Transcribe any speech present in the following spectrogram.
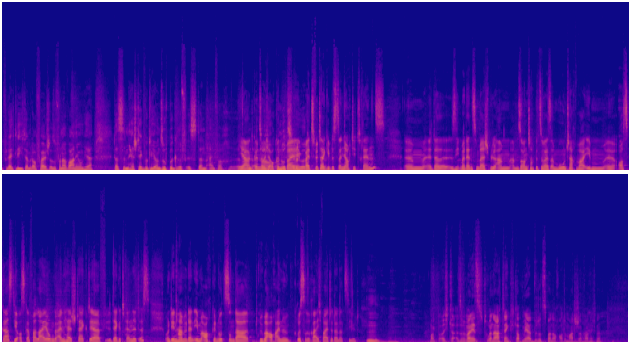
vielleicht liege ich damit auch falsch, also von der Wahrnehmung her, dass ein Hashtag wirklich ein Suchbegriff ist, dann einfach äh, ja, und genau. als solcher auch genutzt und bei, wird. Bei Twitter gibt es dann ja auch die Trends. Ähm, da sieht man dann zum Beispiel am, am Sonntag bzw. am Montag war eben äh, Oscars, die Oscarverleihung, ein Hashtag, der, der getrennt ist. Und den haben wir dann eben auch genutzt und darüber auch eine größere Reichweite dann erzielt. Mhm. Also wenn man jetzt drüber nachdenkt, ich glaube, mehr benutzt man auch automatisch einfach nicht, ne?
